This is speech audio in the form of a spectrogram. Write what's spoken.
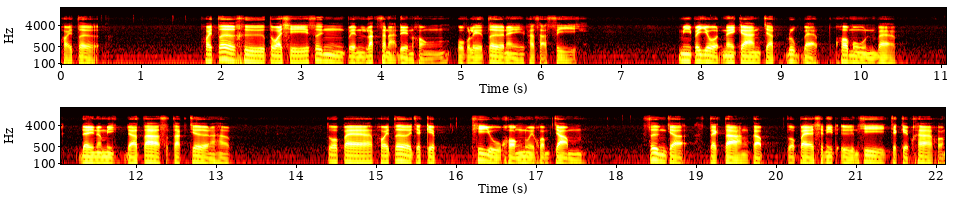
pointer pointer คือตัวชี้ซึ่งเป็นลักษณะเด่นของ operator ในภาษา C มีประโยชน์ในการจัดรูปแบบข้อมูลแบบ dynamic data structure นะครับ ตัวแปร pointer จะเก็บที่อยู่ของหน่วยความจำซึ่งจะแตกต่างกับตัวแปรชนิดอื่นที่จะเก็บค่าความ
